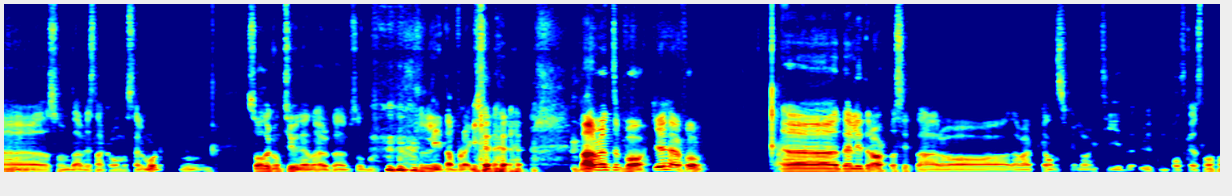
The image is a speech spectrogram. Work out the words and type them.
Mm. uh, der vi snakka om selvmord. Mm. Så du kan tune inn og høre på den episoden. Lita plugg. Nei, men tilbake, i hvert fall. Uh, det er litt rart å sitte her, og det har vært ganske lang tid uten podkast nå.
